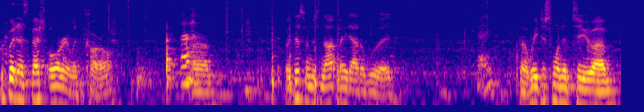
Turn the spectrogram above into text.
We put in a special order with Carl. Um, but this one is not made out of wood. okay. But we just wanted to um,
